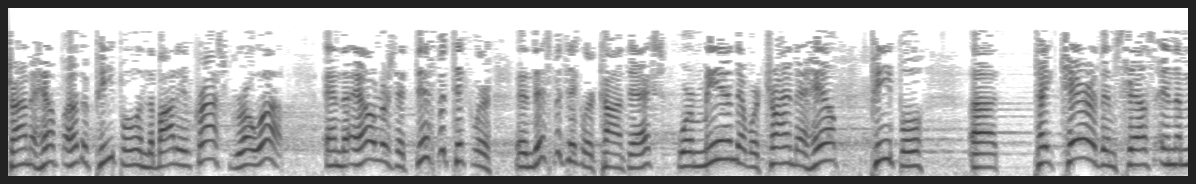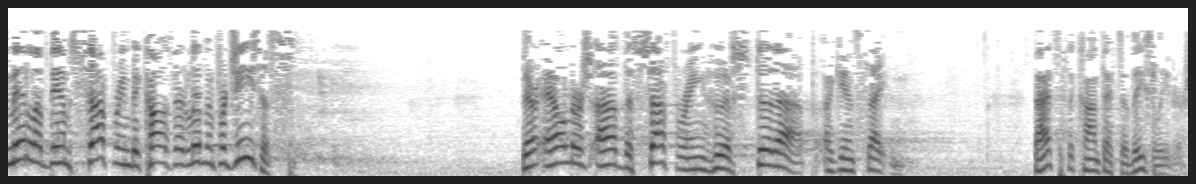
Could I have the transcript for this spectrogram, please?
trying to help other people in the body of Christ grow up. And the elders at this particular, in this particular context, were men that were trying to help people uh, take care of themselves in the middle of them suffering because they're living for Jesus. They're elders of the suffering who have stood up against Satan. That's the context of these leaders.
